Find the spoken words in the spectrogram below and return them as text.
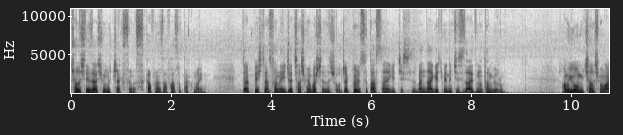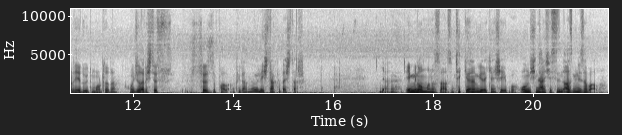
çalıştığınız her şeyi unutacaksınız. Kafanıza fazla takmayın. 4-5'ten sonra iyice çalışmaya başladığınız şey olacak. 4. sınıf hastaneye geçeceksiniz. Ben daha geçmediğim için sizi aydınlatamıyorum. Ama yoğun bir çalışma var diye duydum orada da. Hocalar işte sözlü falan filan. Öyle işte arkadaşlar. Yani emin olmanız lazım. Tek önemli gereken şey bu. Onun için her şey sizin azminize bağlı.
